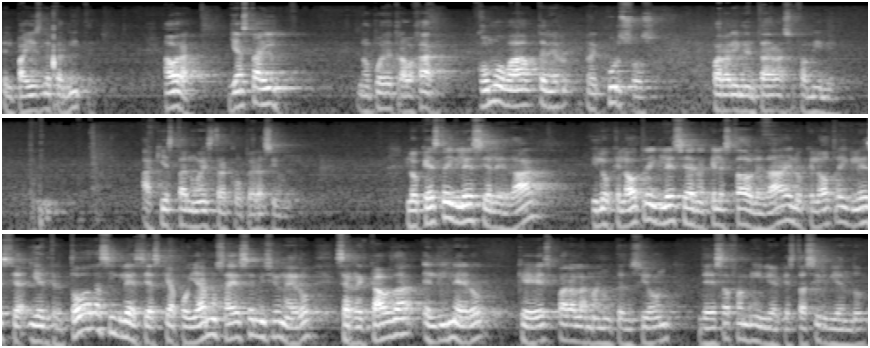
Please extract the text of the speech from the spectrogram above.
el país le permite. Ahora, ya está ahí. No puede trabajar. ¿Cómo va a obtener recursos para alimentar a su familia? aquí está nuestra cooperación. Lo que esta iglesia le da y lo que la otra iglesia en aquel estado le da y lo que la otra iglesia y entre todas las iglesias que apoyamos a ese misionero se recauda el dinero que es para la manutención de esa familia que está sirviendo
